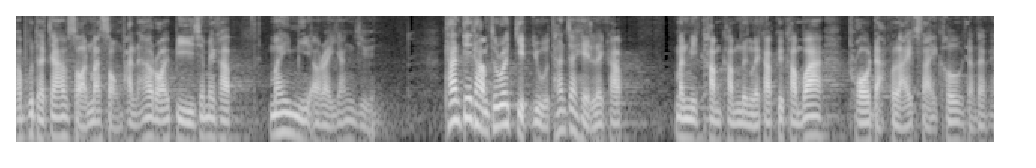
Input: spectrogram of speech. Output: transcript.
พระพุทธเจ้าสอนมา 2,500 ปีใช่ไหมครับ ไม่มีอะไรยั่งยืน ท่านที่ทำธุรกิจอยู่ท่านจะเห็นเลยครับ มันมีคำคำหนึ่งเลยครับ คือคำว่า product life cycle จำได้ไหม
